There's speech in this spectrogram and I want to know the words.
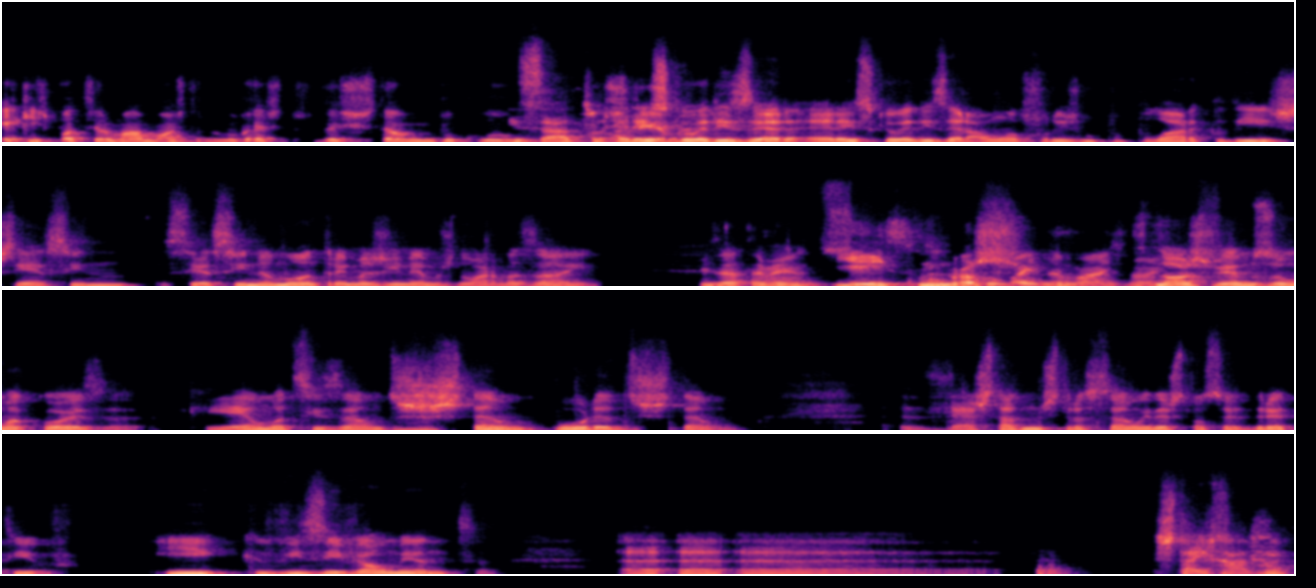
é que isto pode ser uma amostra no resto da gestão do clube. Exato, era isso que eu ia dizer, era isso que eu ia dizer. Há um aforismo popular que diz: se é assim, se é assim na montra, imaginemos no armazém. Exatamente. E é isso que me preocupa ainda mais, não é? Se nós vemos uma coisa que é uma decisão de gestão, pura de gestão, desta administração e deste Conselho Diretivo, e que visivelmente uh, uh, está errada,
